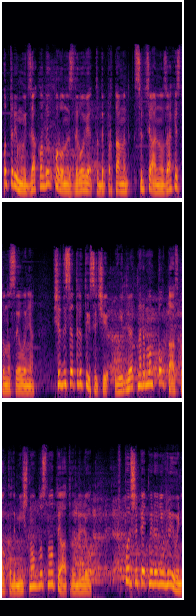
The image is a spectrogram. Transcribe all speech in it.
отримують заклади охорони здоров'я та департамент соціального захисту населення. 63 тисячі виділять на ремонт Полтавського академічного обласного театру «Льольок». Вперше 5 мільйонів гривень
